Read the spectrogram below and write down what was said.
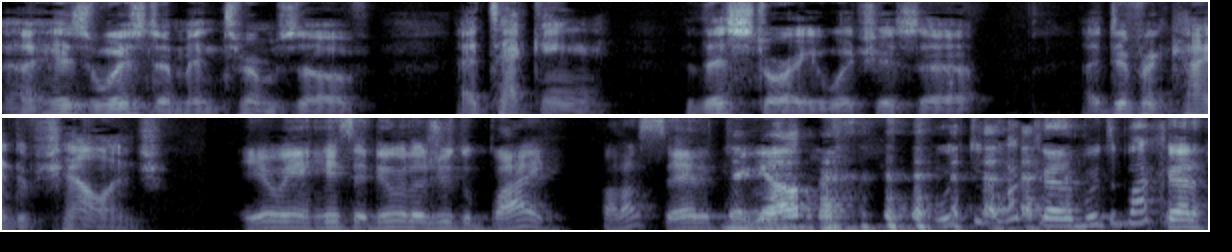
uh, his wisdom in terms of attacking this story, which is a a different kind of challenge. Eu recebi um elogio do pai, fala sério. Tá Legal, né? Muito bacana, muito bacana.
